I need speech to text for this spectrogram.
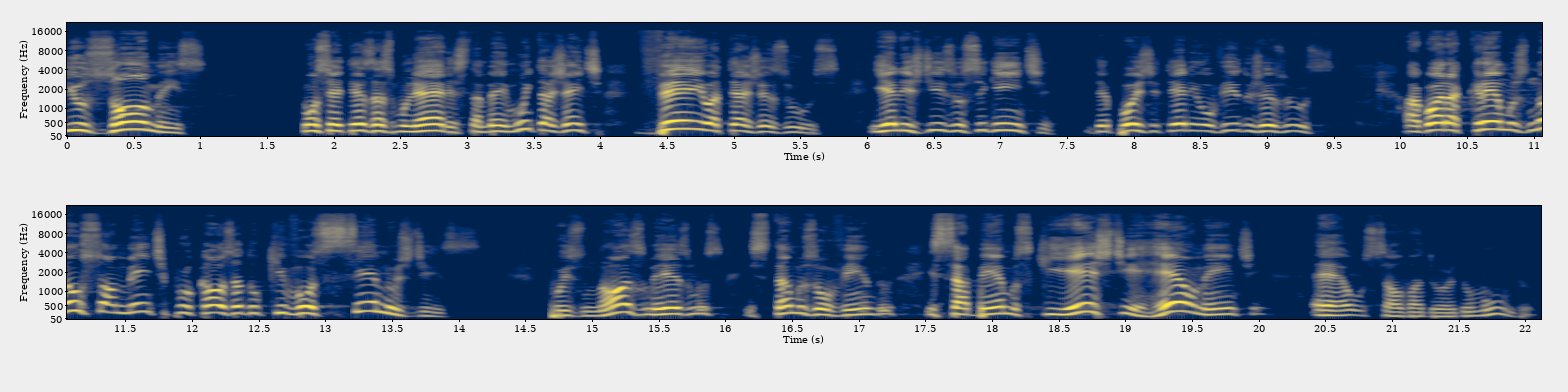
E os homens, com certeza as mulheres também, muita gente veio até Jesus. E eles dizem o seguinte, depois de terem ouvido Jesus: Agora cremos não somente por causa do que você nos diz, pois nós mesmos estamos ouvindo e sabemos que este realmente é o Salvador do mundo.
